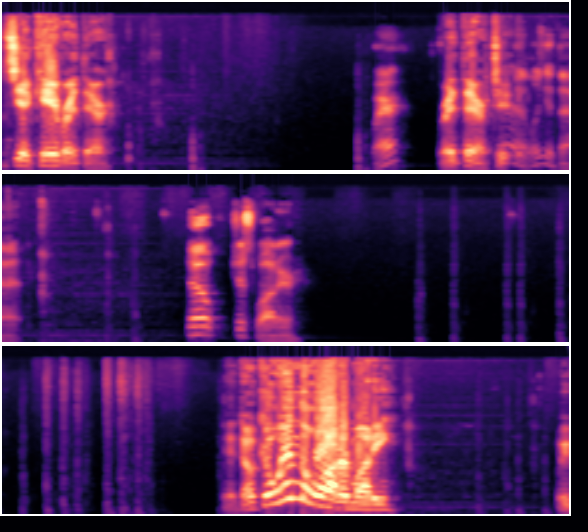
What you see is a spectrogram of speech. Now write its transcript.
See a cave right there. Where? Right there. Too. Yeah, look at that. Nope, just water. Yeah, don't go in the water, Muddy. We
